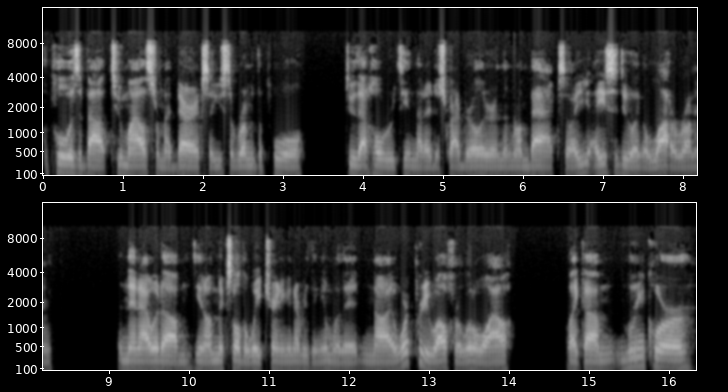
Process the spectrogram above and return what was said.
the pool was about two miles from my barracks. I used to run to the pool, do that whole routine that I described earlier and then run back. So I, I used to do like a lot of running and then I would, um, you know, mix all the weight training and everything in with it, and uh, it worked pretty well for a little while. Like um, Marine Corps,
